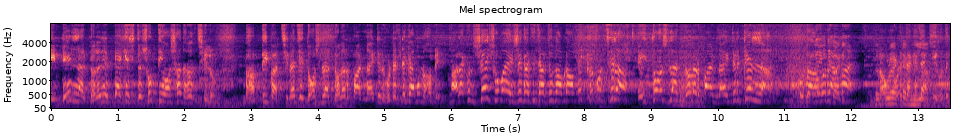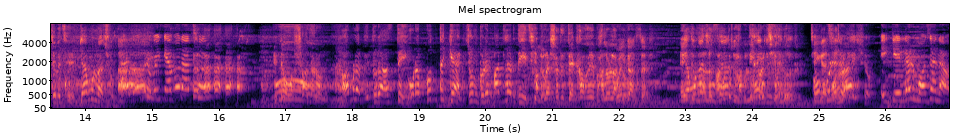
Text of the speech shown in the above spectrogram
এই দেড় লাখ ডলারের প্যাকেজটা সত্যি অসাধারণ ছিল। ভাবতেই পারছি না যে দশ লাখ ডলার পার নাইটের হোটেলটা কেমন হবে। আর এখন সেই সময় এসে গেছে যার জন্য আমরা অপেক্ষা করছিলাম এই দশ লাখ ডলার পার নাইটের কেল্লা। ওটা আমার নাও পুরো যাক কি হতে চলেছে? কেমন আছো? হ্যালো সবাই কেমন আছো? এটা অসাধারণ। ভেতরে আসতেই ওরা প্রত্যেককে একজন করে দিয়েছিল। আপনার সাথে দেখা হয়ে ভালো লাগল। Welcome sir. এই তো কেমন ভালো আছেন, আমি তো ভাবতেই Thank you, পারছি না। সুন্দর। ঠিক আছে। এসো এই কেল্লার মজা নাও।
